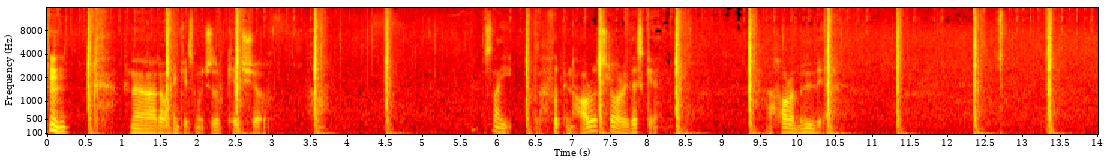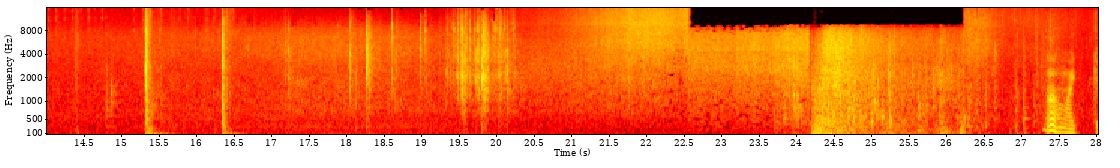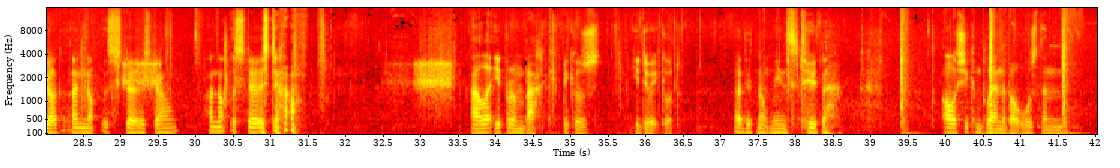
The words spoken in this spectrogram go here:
no, I don't think it's much of a kids show. It's like a flipping horror story, this game. A horror movie. Oh my god, I knocked the stairs down. I knocked the stairs down. I'll let you put them back because you do it good. I did not mean to do that. All she complained about was the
